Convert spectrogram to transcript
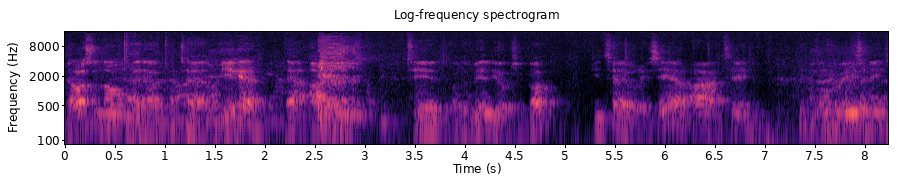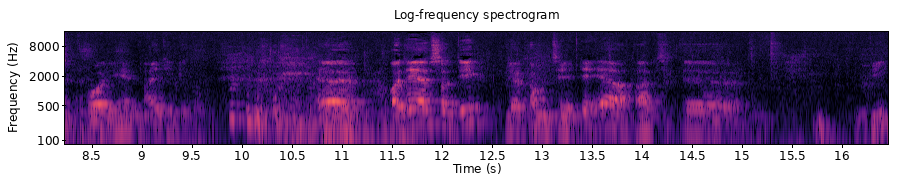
der er også nogen, der er totalt ikke er egnet til og det vil jo så godt, de terroriserer af til undervisning, hvor er de hen? Nej, jeg kan ikke uh, Og det er så det, vi er kommet til, det er, at uh, vi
